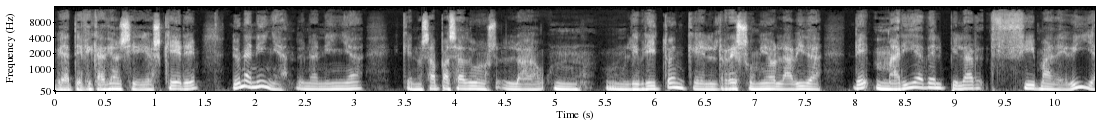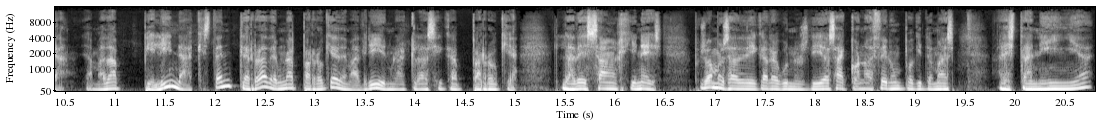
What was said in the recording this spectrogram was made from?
beatificación, si Dios quiere, de una niña, de una niña que nos ha pasado un, un, librito en que él resumió la vida de María del Pilar Cima de Villa, llamada Pilina, que está enterrada en una parroquia de Madrid, en una clásica parroquia, la de San Ginés. Pues vamos a dedicar algunos días a conocer un poquito más a esta niña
